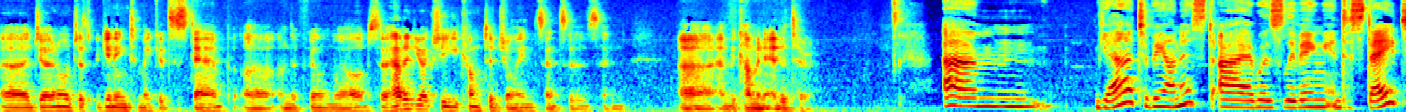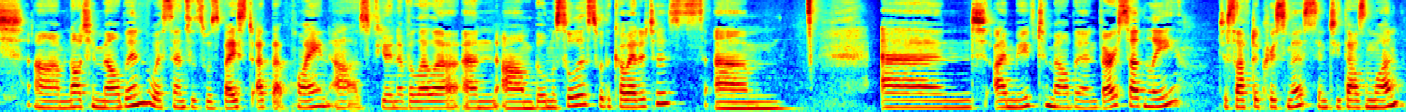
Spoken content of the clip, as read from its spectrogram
uh, journal, just beginning to make its stamp uh, on the film world. So, how did you actually come to join Senses and uh, and become an editor? Um, yeah, to be honest, I was living interstate, um, not in Melbourne, where Senses was based at that point. As Fiona Villella and um, Bill Mousoulis were the co-editors. Um, and I moved to Melbourne very suddenly, just after Christmas in 2001,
